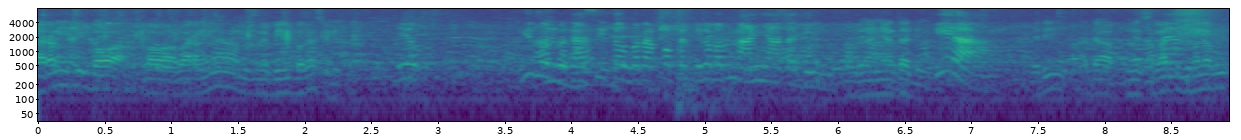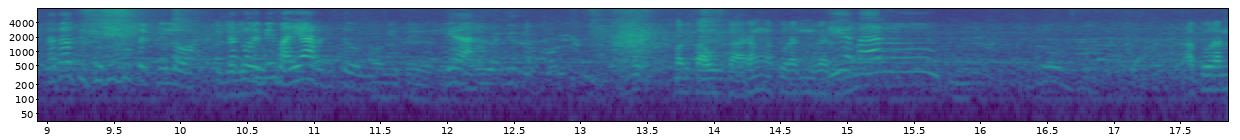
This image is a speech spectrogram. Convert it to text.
Sekarang itu bawa bawa barangnya lebih bagasi gitu iya. Ini mau bagasi tahu berapa per kilo? Baru nanya tadi. Baru nanya tadi? Iya. Jadi ada penyesalan gimana bu? Kata tujuh ribu per kilo. Kita kalau lebih bayar gitu. Oh gitu. Ya iya baru tahu sekarang aturan bagasi? Iya baru. Aturan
